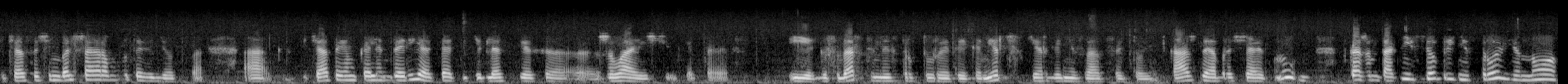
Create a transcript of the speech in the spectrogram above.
Сейчас очень большая работа ведется. А, Печатаем календари, опять-таки, для всех э, желающих. Это и государственные структуры, это и коммерческие организации. То есть каждый обращается, ну, скажем так, не все Приднестровье, но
